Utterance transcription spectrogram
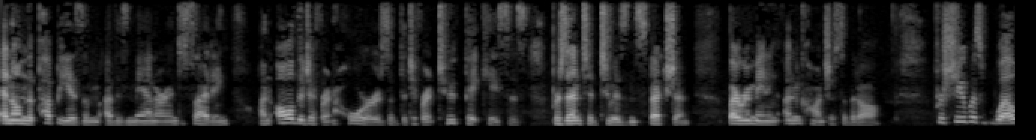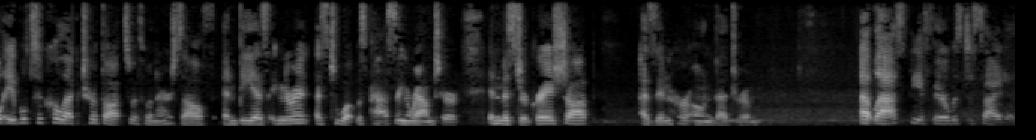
and on the puppyism of his manner in deciding on all the different horrors of the different toothpick cases presented to his inspection, by remaining unconscious of it all. For she was well able to collect her thoughts within herself, and be as ignorant as to what was passing around her in Mr. Gray's shop as in her own bedroom. At last the affair was decided.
